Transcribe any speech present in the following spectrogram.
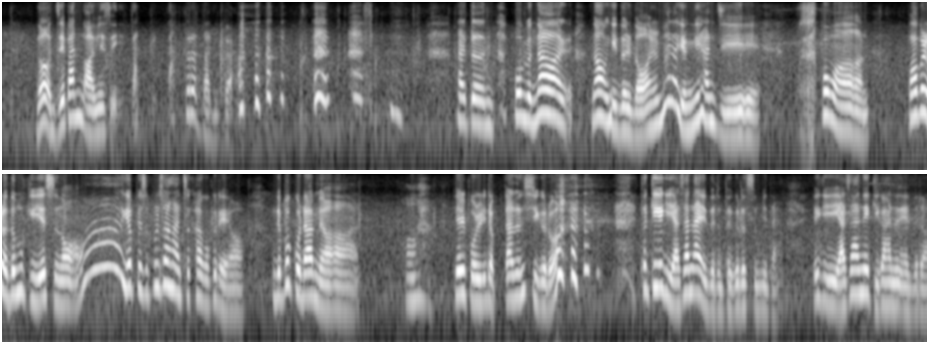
너 언제 봤노 하면서 딱, 딱 그런다니까. 하여튼 보면 나왕, 나왕이들도 얼마나 영리한지 딱 보면 밥을 얻어먹기 위해서는 와 옆에서 불쌍한 척하고 그래요. 근데 먹고 나면 어, 별 볼 일 없다는 식으로 특히 여기 야산 아이들은 더 그렇습니다 여기 야산에 귀가하는 애들은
